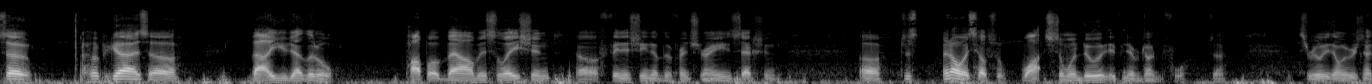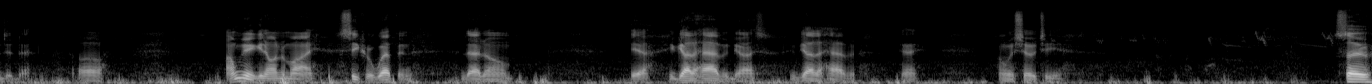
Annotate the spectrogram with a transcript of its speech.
So I hope you guys uh, value that little pop-up valve installation, uh, finishing of the French drain section. Uh, just, it always helps to watch someone do it if you've never done it before. So it's really the only reason I did that. Uh, I'm gonna get onto my secret weapon that, um, yeah, you gotta have it, guys. You gotta have it, okay? I'm gonna show it to you. So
